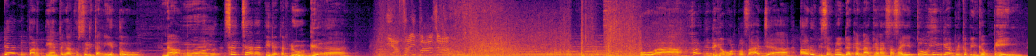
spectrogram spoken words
dari party yang tengah kesulitan itu. Namun, secara tidak terduga, Wah, hanya dengan wortel saja, Aru bisa meledakkan naga raksasa itu hingga berkeping-keping.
